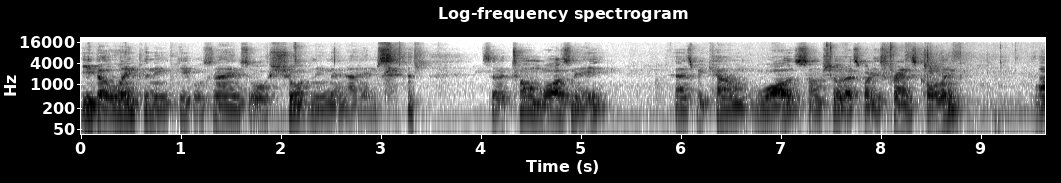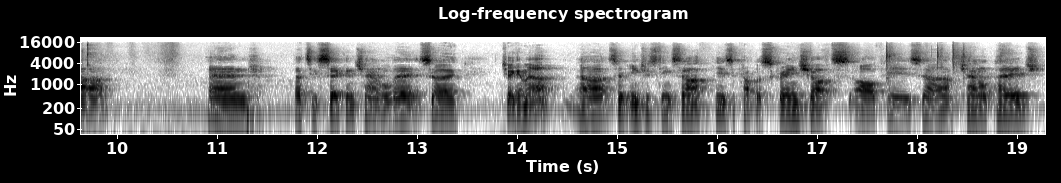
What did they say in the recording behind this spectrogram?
either lengthening people's names or shortening their names. so Tom Wozni has become Was, I'm sure that's what his friends call him. Uh, and that's his second channel there. So check him out. Uh, some interesting stuff. Here's a couple of screenshots of his uh, channel page.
